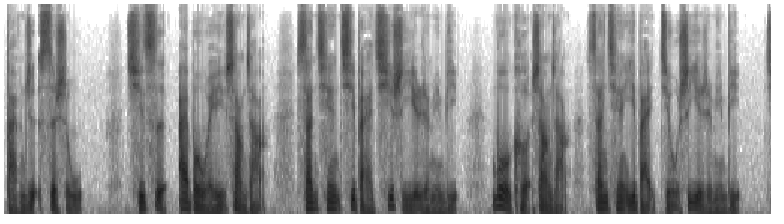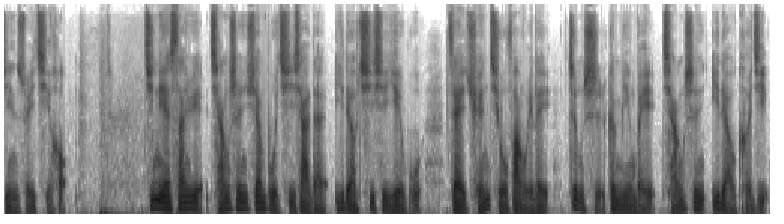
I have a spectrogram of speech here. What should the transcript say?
百分之四十五。其次，艾伯维上涨三千七百七十亿人民币，默克上涨三千一百九十亿人民币，紧随其后。今年三月，强生宣布旗下的医疗器械业务在全球范围内正式更名为强生医疗科技，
